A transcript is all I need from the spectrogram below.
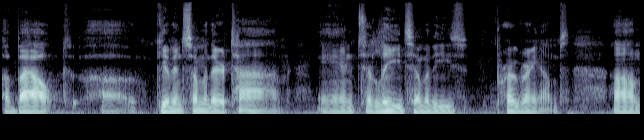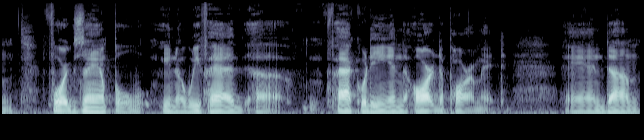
about uh, giving some of their time and to lead some of these programs. Um, for example, you know, we've had uh, faculty in the art department and um,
